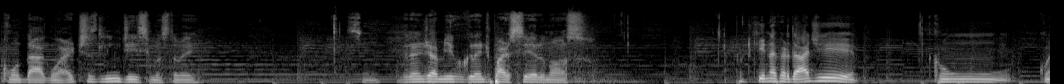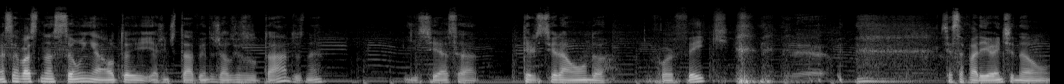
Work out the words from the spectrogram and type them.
com o Dagon. Artes lindíssimas também. Sim. Grande amigo, grande parceiro nosso. Porque, na verdade, com, com essa vacinação em alta e a gente tá vendo já os resultados, né? E se essa terceira onda for fake, se essa variante não,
